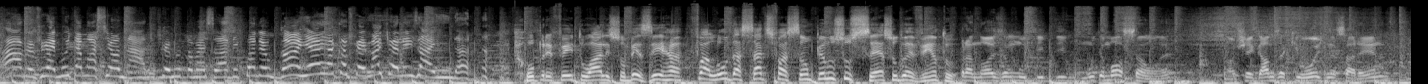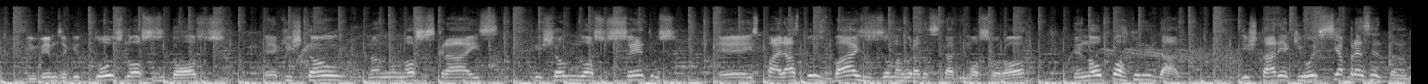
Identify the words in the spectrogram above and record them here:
Ah, eu fiquei muito emocionado, fiquei muito emocionado e quando eu ganhei é que eu fiquei mais feliz ainda. O prefeito Alisson Bezerra falou da satisfação pelo sucesso do evento. Para nós é um motivo de muita emoção, né? Nós chegamos aqui hoje nessa arena e vemos aqui todos os nossos idosos é, que estão nos nossos CRAs, que estão nos nossos centros é, espalhados pelos bairros da zona rural da cidade de Mossoró, tendo a oportunidade de estarem aqui hoje se apresentando,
